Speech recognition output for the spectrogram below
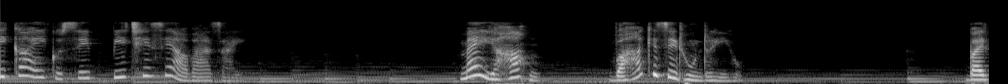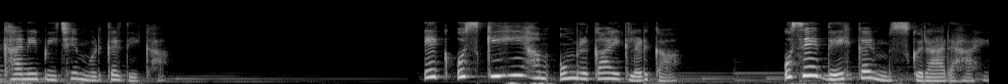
एकाएक उससे पीछे से आवाज़ आई। मैं यहाँ हूँ, वहाँ किसे ढूंढ रही हो? बरखा ने पीछे मुड़कर देखा। एक उसकी ही हम उम्र का एक लड़का उसे देखकर मुस्कुरा रहा है।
